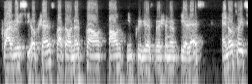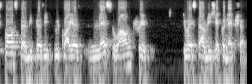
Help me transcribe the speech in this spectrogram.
privacy options that are not found, found in previous version of TLS. And also Git's faster because it requires less round trip to establish a connection.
